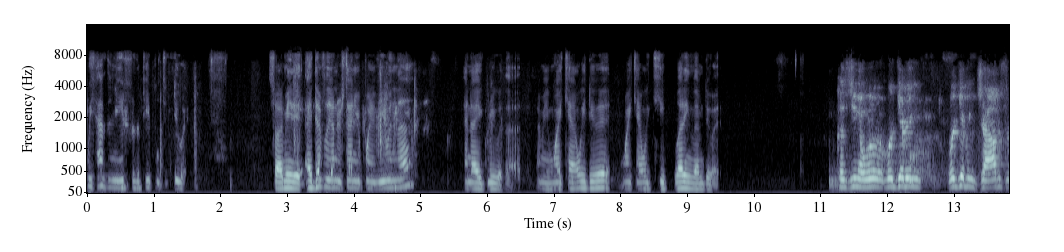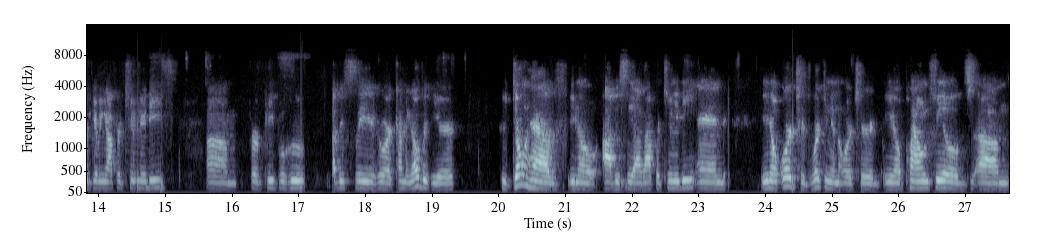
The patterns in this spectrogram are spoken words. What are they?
We have the need for the people to do it. So I mean, I definitely understand your point of view in that, and I agree with that. I mean, why can't we do it? Why can't we keep letting them do it? because you know we're, we're giving we're giving jobs we're giving opportunities um, for people who obviously who are coming over here who don't have you know obviously an opportunity and you know orchards working in the orchard you know plowing fields um,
